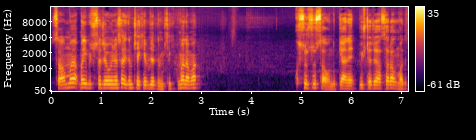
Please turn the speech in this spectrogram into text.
Savunma yapmayı 3 taca oynasaydım çekebilirdim yüksek ihtimal ama kusursuz savunduk. Yani 3 taca hasar almadık.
